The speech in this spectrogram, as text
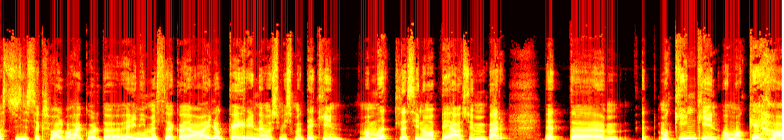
astusin siis seksuaalvahekorda ühe inimesega ja ainuke erinevus, mis ma tegin, ma mõtlesin oma peas ümber, et ähm, et ma kingin oma keha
